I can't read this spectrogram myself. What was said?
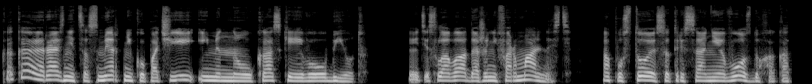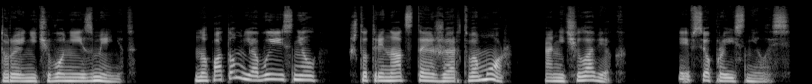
Какая разница смертнику, по чьей именно указке его убьют? Эти слова даже не формальность, а пустое сотрясание воздуха, которое ничего не изменит. Но потом я выяснил, что тринадцатая жертва — мор, а не человек и все прояснилось.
